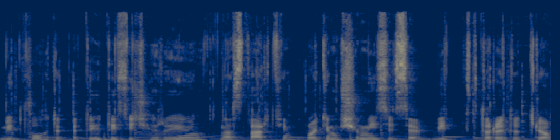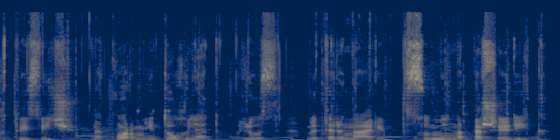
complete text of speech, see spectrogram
від 2 до 5 тисяч гривень на старті. Потім щомісяця від 1,5 до 3 тисяч на корм і догляд, плюс ветеринарів. В сумі на перший рік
